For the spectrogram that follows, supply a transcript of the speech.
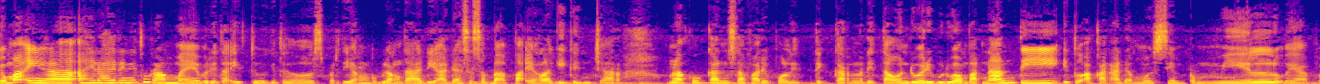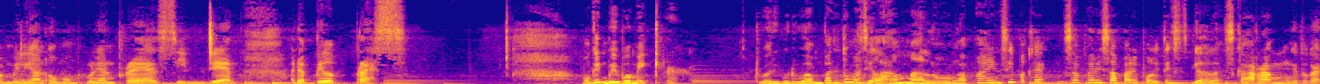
Cuma ya akhir-akhir ini tuh ramai berita itu gitu. Seperti yang aku bilang tadi ada sesebapak yang lagi gencar melakukan safari politik karena di tahun 2024 nanti itu akan ada musim pemilu ya, pemilihan umum, pemilihan presiden, ada pilpres. Mungkin Bu Ibu mikir, 2024 itu masih lama loh, ngapain sih pakai safari-safari politik segala sekarang gitu kan?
